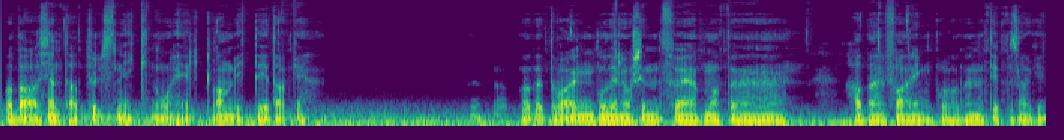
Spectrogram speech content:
Og da kjente jeg at pulsen gikk noe helt vanvittig i taket. Og dette var en god del år siden, før jeg på en måte hadde erfaring på denne type saker.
